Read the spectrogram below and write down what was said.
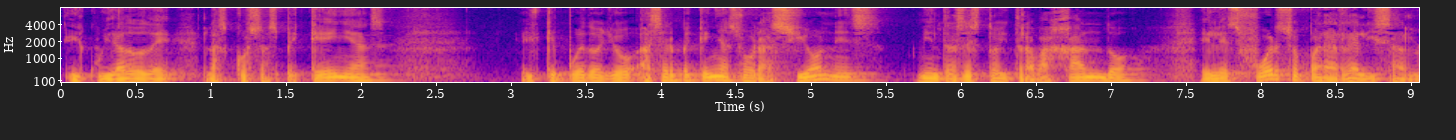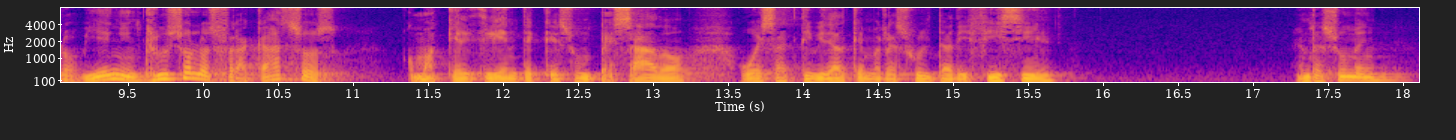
el cuidado de las cosas pequeñas, el que puedo yo hacer pequeñas oraciones mientras estoy trabajando, el esfuerzo para realizarlo bien, incluso los fracasos, como aquel cliente que es un pesado o esa actividad que me resulta difícil. En resumen,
